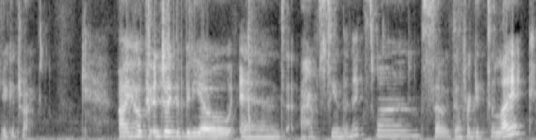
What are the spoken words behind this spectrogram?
You can try. I hope you enjoyed the video and I hope to see you in the next one. So don't forget to like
